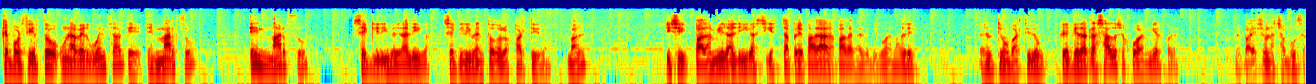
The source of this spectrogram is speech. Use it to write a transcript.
Que por cierto, una vergüenza que en marzo, en marzo, se equilibre la liga, se equilibren todos los partidos. ¿vale? Y sí, para mí la liga sí está preparada para el Atlético de Madrid. El último partido que queda atrasado se juega el miércoles. Me parece una chapuza.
